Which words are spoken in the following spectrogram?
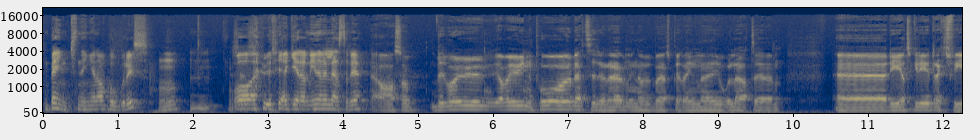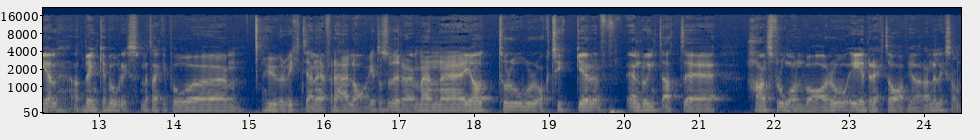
bänkningen av Boris. Mm. Mm. Och hur reagerade ni när ni läste det? Ja, så vi var ju, jag var ju inne på det här tidigare innan vi började spela in med Joel där, att eh, eh, det, jag tycker det är direkt fel att bänka Boris med tanke på eh, hur viktig han är för det här laget och så vidare. Men eh, jag tror och tycker ändå inte att eh, hans frånvaro är direkt avgörande liksom.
